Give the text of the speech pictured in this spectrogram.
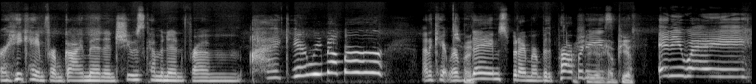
or he came from Guymon, and she was coming in from I can't remember, and I can't remember Sorry. names, but I remember the properties. help you. Anyway,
